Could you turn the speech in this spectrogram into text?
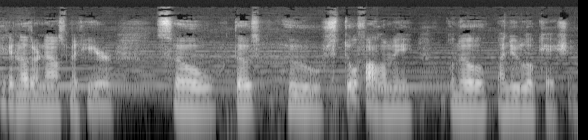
make another announcement here so those who still follow me will know my new location.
